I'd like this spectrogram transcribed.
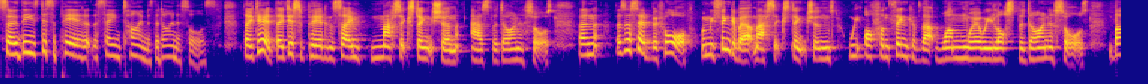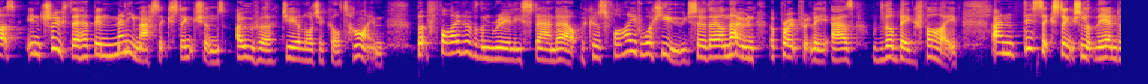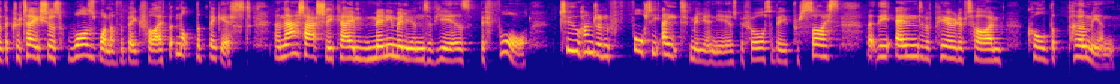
So these disappeared at the same time as the dinosaurs? They did. They disappeared in the same mass extinction as the dinosaurs. And as I said before, when we think about mass extinctions, we often think of that one where we lost the dinosaurs. But in truth, there have been many mass extinctions over geological time. But five of them really stand out because five were huge, so they are known appropriately as the Big Five. And this extinction at the end of the Cretaceous was one of the Big Five, but not the biggest. And that actually came many millions of years before 248 million years before, to be precise, at the end of a period of time called the Permian.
